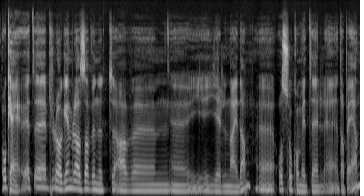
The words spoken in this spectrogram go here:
ok, et, eh, Prologen ble altså vunnet av uh, Jelen Neidam. eh, og så kom vi til eh, etappe én.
